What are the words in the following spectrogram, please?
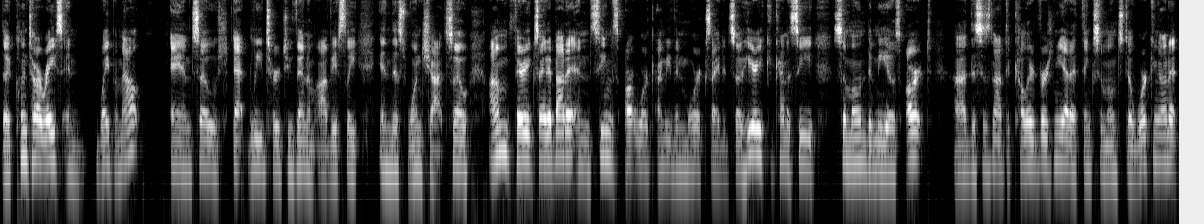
the Klyntar race and wipe them out. And so that leads her to Venom, obviously, in this one shot. So I'm very excited about it. And seeing this artwork, I'm even more excited. So here you can kind of see Simone DiMeo's art. Uh, this is not the colored version yet. I think Simone's still working on it,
